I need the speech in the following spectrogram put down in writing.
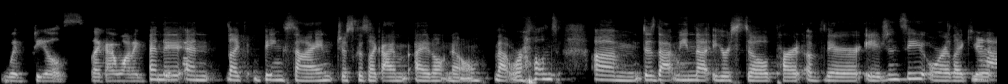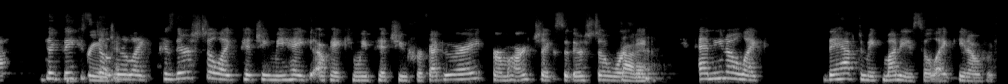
with deals. Like I want to And they and like being signed just because like I'm I don't know that world. Um does that mean that you're still part of their agency or like you're yeah. They, they still agent? they're like because they're still like pitching me, hey, okay, can we pitch you for February for March? Like so they're still working. And you know, like they have to make money. So like, you know, if,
